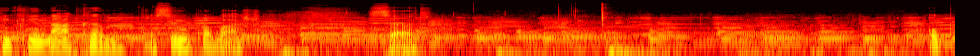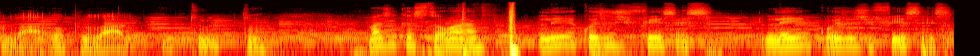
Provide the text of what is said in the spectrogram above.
Inclinar a câmera para cima ou para baixo. Certo? Ou pro lado, ou pro lado. Tum, tum. Mas a questão é, leia coisas difíceis. Leia coisas difíceis.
